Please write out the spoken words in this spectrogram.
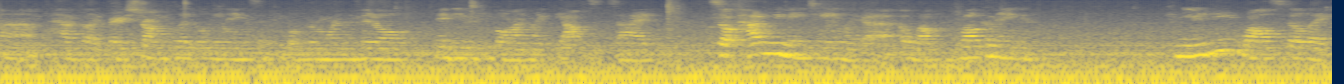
um, have like very strong political leanings, and people who are more in the middle, maybe even people on like the opposite side. So how do we maintain like a, a wel- welcoming community while still like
